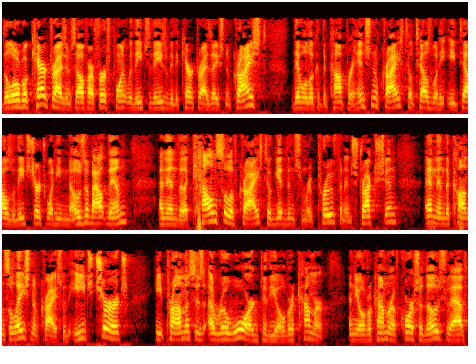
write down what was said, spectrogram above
the Lord will characterize himself. Our first point with each of these will be the characterization of Christ. Then we'll look at the comprehension of Christ. He'll tell us what he, he tells with each church what he knows about them. And then the counsel of Christ. He'll give them some reproof and instruction. And then the consolation of Christ. With each church, he promises a reward to the overcomer. And the overcomer, of course, are those who have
